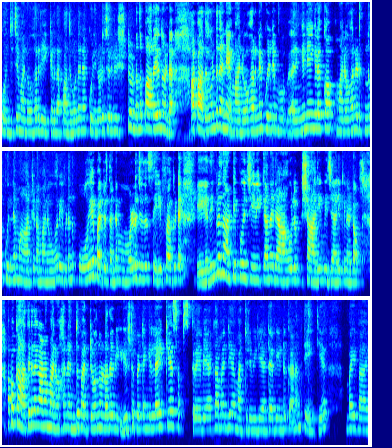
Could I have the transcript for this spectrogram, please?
കൊഞ്ചിച്ച് മനോഹർ ഇരിക്കുന്നത് അപ്പം അതുകൊണ്ട് തന്നെ കുഞ്ഞിനോട് ചെറിയൊരു ഇഷ്ടമുണ്ടെന്ന് പറയുന്നുണ്ട്. അപ്പം അതുകൊണ്ട് തന്നെ മനോഹറിനെ കുഞ്ഞിനെ എങ്ങനെയെങ്കിലുമൊക്കെ മനോഹറിന്റെ അടുത്ത് നിന്ന് കുഞ്ഞിനെ മാറ്റണം. മനോഹർ ഇവിടെ നിന്ന് പോയേ പറ്റൂ. തന്റെ മോളുടെ ജീവിതം സേഫ് ആക്കട്ടെ. ഏതെങ്കിലും നാട്ടിൽ പോയി ജീവിക്കാമെന്ന് രാഹുലും ഷാരിയും വിചാരിക്കണം കേട്ടോ. അപ്പോൾ കാത്തിരുന്ന് കാണാൻ മനോഹറിന് എന്ത് പറ്റുമോ എന്നുള്ളത് വീഡിയോ ഇഷ്ടപ്പെട്ടെങ്കിൽ ലൈക്ക് ചെയ്യുക സബ്സ്ക്രൈബ് ചെയ്യുക കമന്റ് ചെയ്യുക. മറ്റൊരു വീഡിയോ ആയിട്ട് വീണ്ടും കാണാം. ടേക്ക് കെയർ ബൈ ബൈ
